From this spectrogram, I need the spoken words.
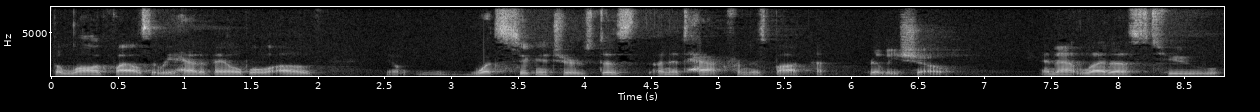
the log files that we had available of you know, what signatures does an attack from this botnet really show? And that led us to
